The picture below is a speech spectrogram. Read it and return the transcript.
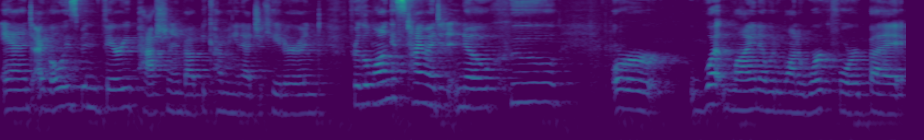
and I've always been very passionate about becoming an educator and for the longest time I didn't know who or what line I would want to work for, but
